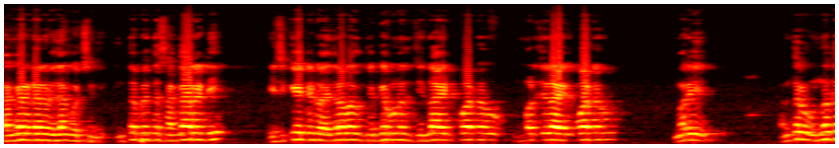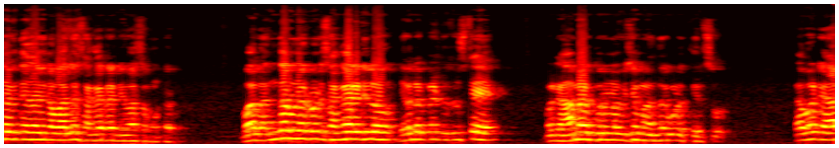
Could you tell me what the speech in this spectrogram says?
సంగారెడ్డి అనే విధంగా వచ్చింది. ఇంత పెద్ద సంగారెడ్డి ఎడ్యుకేటెడ్ హైదరాబాద్ దగ్గర ఉన్నది జిల్లా హెడ్ క్వార్టరు ఉమ్మడి జిల్లా హెడ్ క్వార్టరు. మరి అందరూ ఉన్నత విద్య చదివిన వాళ్ళే సంగారెడ్డి నివాసం ఉంటారు. వాళ్ళందరూ ఉన్నటువంటి సంగారెడ్డిలో డెవలప్మెంట్ చూస్తే మరి ఆమె గురున్న విషయం అందరూ కూడా తెలుసు. కాబట్టి ఆ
